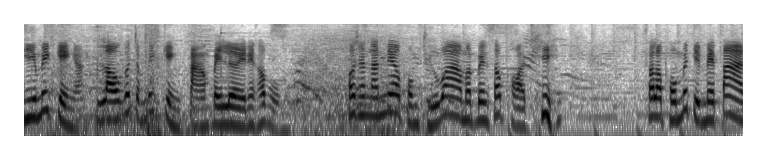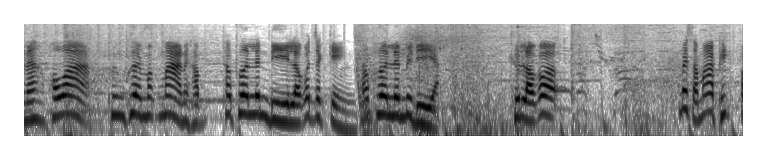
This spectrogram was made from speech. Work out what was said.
ทีมไม่เก่งอะเราก็จะไม่เก่งตามไปเลยนะครับผมเพราะฉะนั้นเนี่ยผมถือว่ามันเป็นซัพพอร์ตที่ สำหรับผมไม่ติดเมตานะ เพราะว่าพึ่งเพื่อนมากๆนะครับ ถ้าเพื่อนเล่นดีเราก็จะเก่ง ถ้าเพื่อนเล่นไม่ดีอะ คือเราก็ไม่สามารถพลิกไฟ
